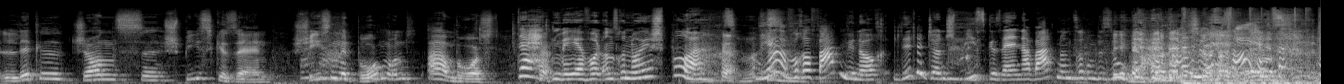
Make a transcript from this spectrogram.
Little Johns äh, Spießgesellen. Schießen mit Bogen und Armbrust. Da hätten wir ja wohl unsere neue Spur. Ja, worauf warten wir noch? Little John Spießgesellen erwarten unseren Besuch.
